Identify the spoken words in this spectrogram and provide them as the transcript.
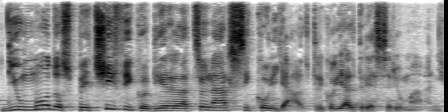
di un modo specifico di relazionarsi con gli altri, con gli altri esseri umani.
